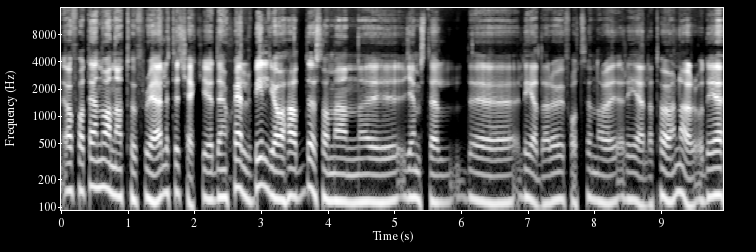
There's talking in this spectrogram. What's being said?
jag har fått en och annan tuff reality check. Den självbild jag hade som en eh, jämställd eh, ledare har ju fått sig några rejäla törnar och det är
